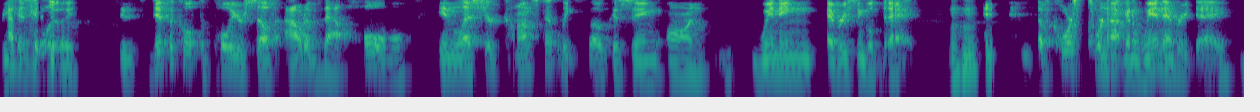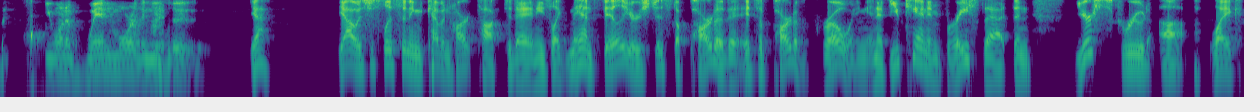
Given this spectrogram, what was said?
because Absolutely. It's, it's difficult to pull yourself out of that hole unless you're constantly focusing on winning every single day Mm-hmm. And of course, we're not going to win every day, but you want to win more than you lose. Yeah. Yeah. I was just listening to Kevin Hart talk today, and he's like, man, failure is just a part of it. It's a part of growing. And if you can't embrace that, then you're screwed up. Like,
